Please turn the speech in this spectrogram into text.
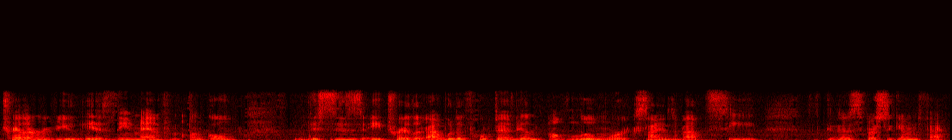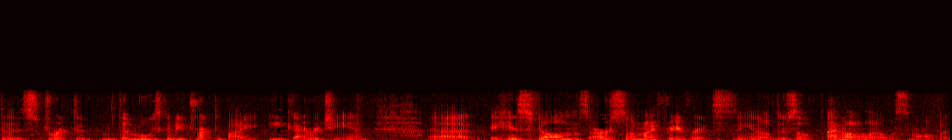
trailer review is The Man from Uncle. This is a trailer I would have hoped I'd be a little more excited about to see especially given the fact that it's directed, the movie's going to be directed by E. Guy Ritchie, and uh, his films are some of my favorites. You know, there's a, I don't want to list them all, but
